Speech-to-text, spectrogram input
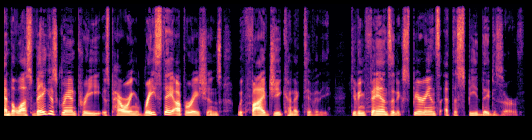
And the Las Vegas Grand Prix is powering race day operations with 5G connectivity, giving fans an experience at the speed they deserve.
